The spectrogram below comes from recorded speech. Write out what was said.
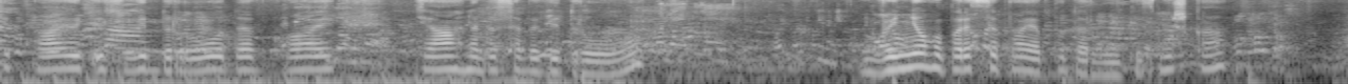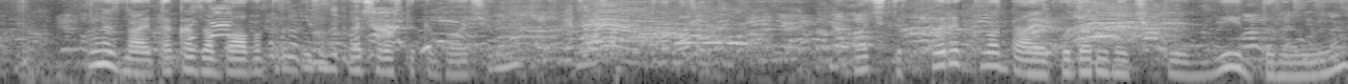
чекають ось відро, давай. Тягне до себе відро. В нього пересипає подарунки з мішка. Не знаю, така забава придумана. Перший раз таке бачимо. Бачите, перекладає подаруночки в відро.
